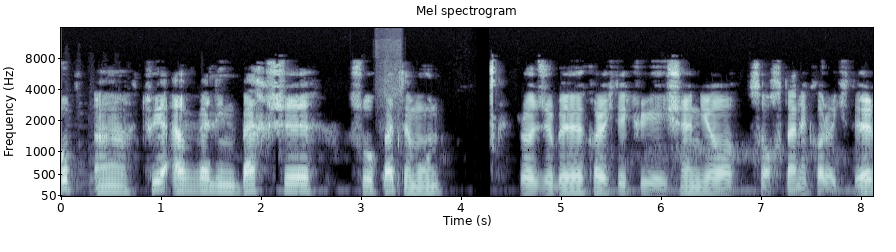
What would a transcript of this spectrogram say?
خب توی اولین بخش صحبتمون راجع به کاراکتر کریشن یا ساختن کاراکتر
